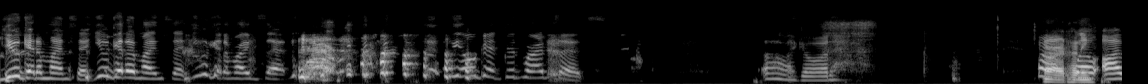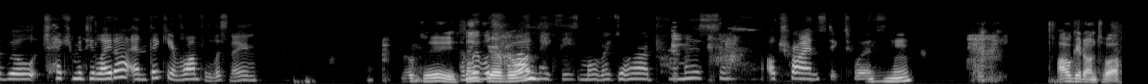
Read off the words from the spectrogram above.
You get a mindset. You get a mindset. You get a mindset. we all get good mindsets. Oh my god. All right, honey. Well, I will check in with you later, and thank you everyone for listening. Will do. and we Thank will you, try everyone. and make these more regular. I promise. I'll try and stick to it. hmm I'll get onto her.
